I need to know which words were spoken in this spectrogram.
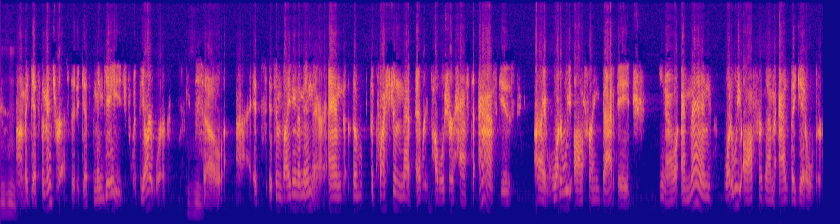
Mm-hmm. Um, it gets them interested. It gets them engaged with the artwork. Mm-hmm. So uh, it's it's inviting them in there. And the the question that every publisher has to ask is, all right, what are we offering that age? You know, and then what do we offer them as they get older?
